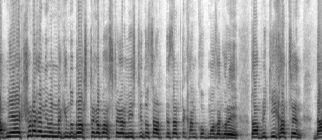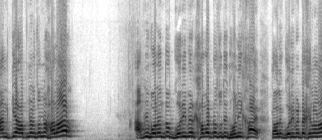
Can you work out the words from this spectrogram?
আপনি একশো টাকা নেবেন না, কিন্তু দশ টাকা, পাঁচ টাকার মিষ্টি তো চাটতে চাটতে খান, খুব মজা করে। তো আপনি কি খাচ্ছেন? দান কি আপনার জন্য হালাল? আপনি বলেন তো, গরিবের খাবারটা যদি ধনী খায়, তাহলে গরিবেরটা খেলো না।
